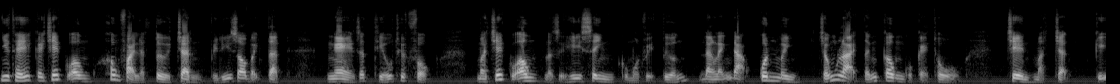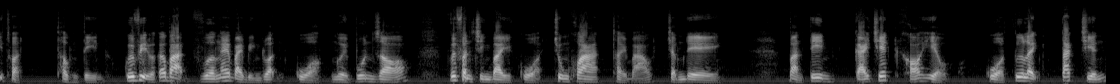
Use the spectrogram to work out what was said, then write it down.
Như thế cái chết của ông không phải là từ trần vì lý do bệnh tật, nghe rất thiếu thuyết phục, mà chết của ông là sự hy sinh của một vị tướng đang lãnh đạo quân mình chống lại tấn công của kẻ thù trên mặt trận kỹ thuật thông tin. Quý vị và các bạn vừa nghe bài bình luận của Người Buôn Gió với phần trình bày của Trung Khoa Thời báo.de. Bản tin cái chết khó hiểu của tư lệnh tác chiến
